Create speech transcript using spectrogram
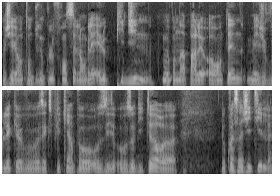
J'ai entendu donc le français, l'anglais et le pidgin. Donc on en a parlé hors antenne, mais je voulais que vous expliquiez un peu aux, aux auditeurs euh, de quoi s'agit-il.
